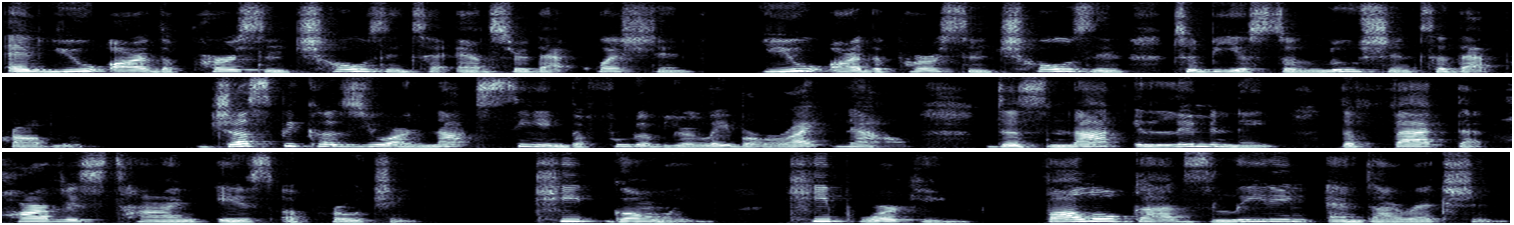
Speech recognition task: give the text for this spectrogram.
And you are the person chosen to answer that question. You are the person chosen to be a solution to that problem. Just because you are not seeing the fruit of your labor right now does not eliminate the fact that harvest time is approaching. Keep going, keep working, follow God's leading and direction.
